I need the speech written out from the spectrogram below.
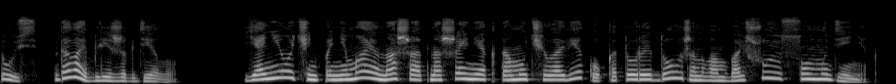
Тусь, давай ближе к делу. Я не очень понимаю наше отношение к тому человеку, который должен вам большую сумму денег.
